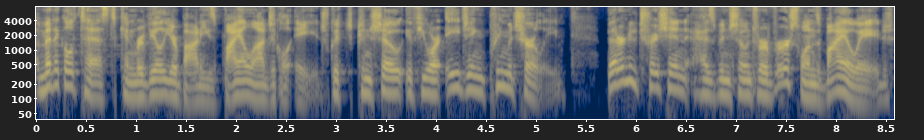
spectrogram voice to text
A medical test can reveal your body's biological age, which can show if you are aging prematurely. Better nutrition has been shown to reverse one's bioage.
